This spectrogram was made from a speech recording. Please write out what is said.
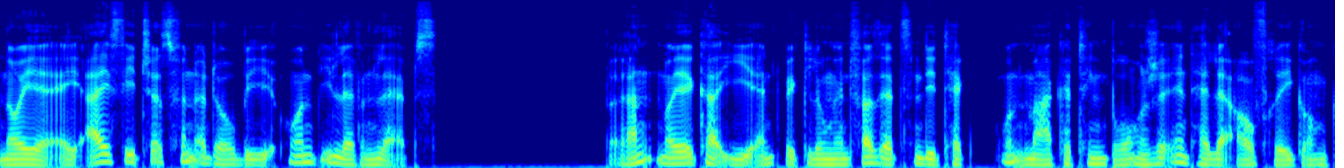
neue AI-Features von Adobe und Eleven Labs. Brandneue KI-Entwicklungen versetzen die Tech- und Marketingbranche in helle Aufregung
